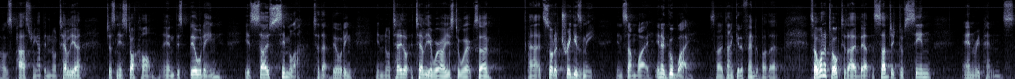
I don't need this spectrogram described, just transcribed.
I was pastoring up in Norrtälje, just near Stockholm. And this building is so similar to that building in Norrtälje where I used to work. So uh, it sort of triggers me in some way, in a good way. So don't get offended by that. So I want to talk today about the subject of sin and repentance.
